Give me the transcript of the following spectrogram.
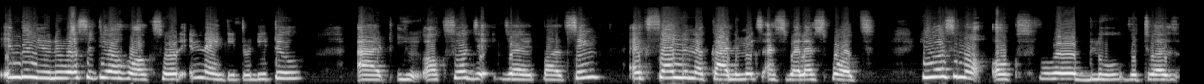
in the University of Oxford in 1922. At Oxford, Jaipal Singh excelled in academics as well as sports. He was an Oxford Blue, which was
